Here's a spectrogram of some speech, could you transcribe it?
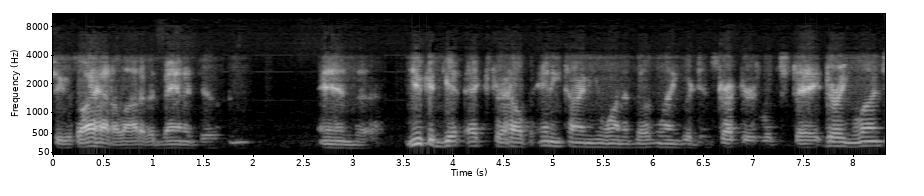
too. So I had a lot of advantages and, and uh, you could get extra help anytime you wanted. Those language instructors would stay during lunch.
